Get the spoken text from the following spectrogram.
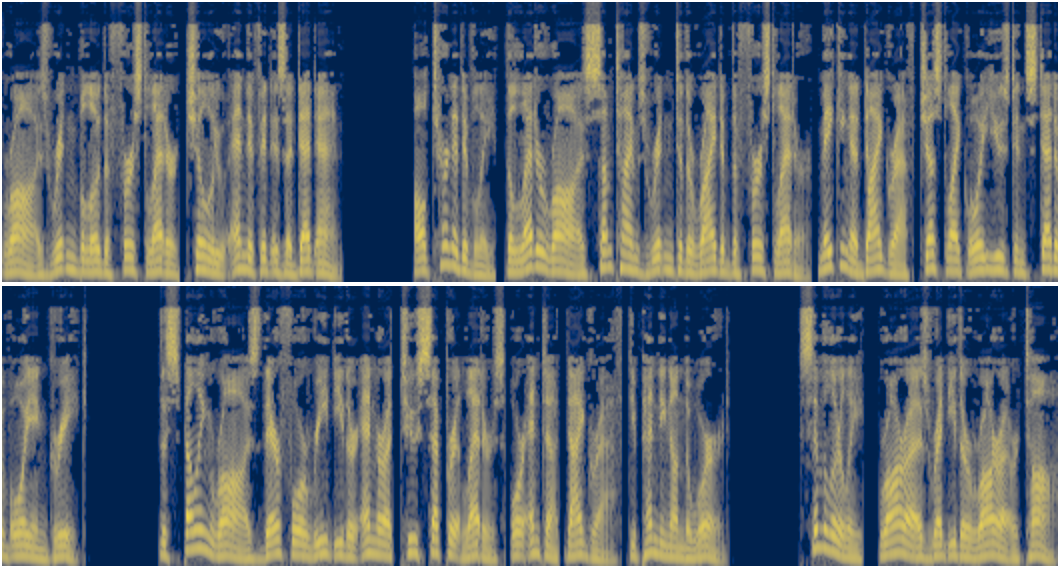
ra is written below the first letter chilu n if it is a dead n. Alternatively, the letter ra is sometimes written to the right of the first letter, making a digraph just like oi used instead of oi in Greek. The spelling ra is therefore read either enra two separate letters or enta digraph depending on the word. Similarly, rara is read either rara or ta.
